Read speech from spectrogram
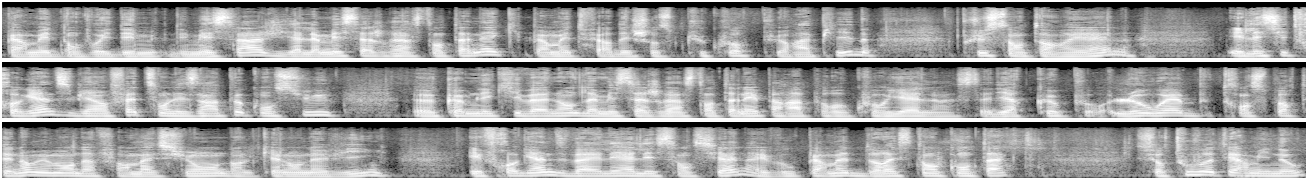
permet d'envoyer des, messages. Il y a la messagerie instantanée qui permet de faire des choses plus courtes, plus rapides, plus en temps réel. Et les sites Frogans, bien en fait, on les a un peu conçus euh, comme l'équivalent de la messagerie instantanée par rapport au courriel. C'est-à-dire que pour le web transporte énormément d'informations dans lesquelles on navigue, et Frogans va aller à l'essentiel et vous permettre de rester en contact sur tous vos terminaux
